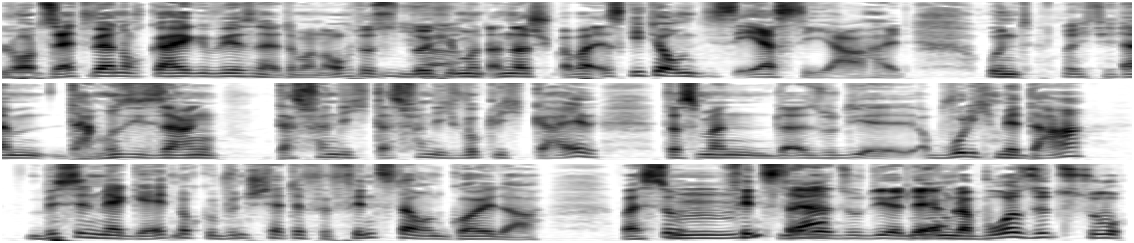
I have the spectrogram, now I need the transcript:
Lord Z wäre noch geil gewesen, hätte man auch das ja. durch jemand anders. Aber es geht ja um das erste Jahr halt. Und Richtig. Ähm, da muss ich sagen, das fand ich, das fand ich wirklich geil, dass man, also die, obwohl ich mir da ein bisschen mehr Geld noch gewünscht hätte für Finster und Golda. Weißt du, mm, Finster, ja, der, so, der, der ja. im Labor sitzt so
